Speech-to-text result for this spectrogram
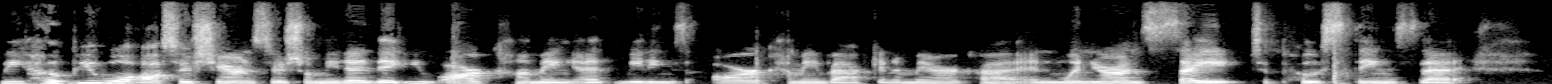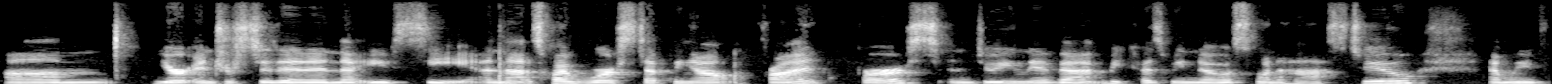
We hope you will also share on social media that you are coming at meetings are coming back in america. And when you're on site to post things that um, you're interested in and that you see. And that's why we're stepping out front first and doing the event because we know someone has to and we've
